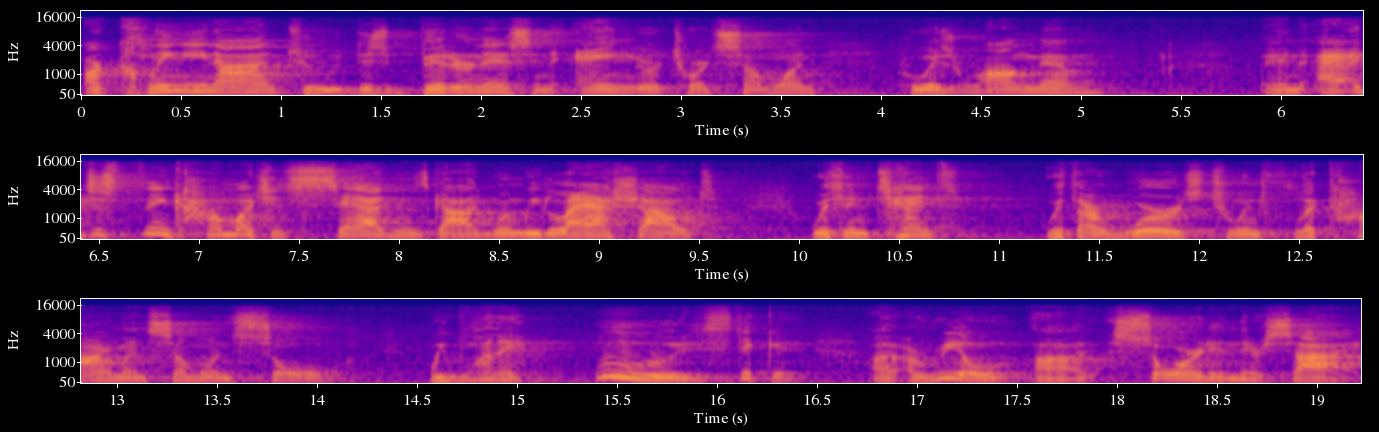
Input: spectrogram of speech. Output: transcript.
are clinging on to this bitterness and anger towards someone who has wronged them. And I just think how much it saddens God when we lash out with intent, with our words to inflict harm on someone's soul. We want to, ooh, stick a, a real uh, sword in their side.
